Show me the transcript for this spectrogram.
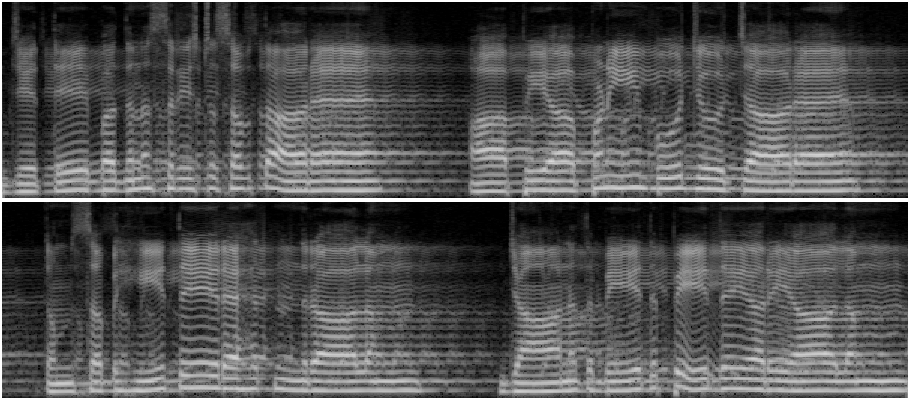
ਜੇਤੇ ਬਦਨ ਸ੍ਰਿਸ਼ਟ ਸਭ ਧਾਰੈ, ਆਪ ਆਪਣੀ ਬੂਝ ਉਚਾਰੈ। ਤੁਮ ਸਭ ਹੀ ਤੇ ਰਹਿਤ ਨਿਰਾਲਮ ਜਾਣਤ ਬੇਦ ਭੇਦ ਅਰਿਆਲਮ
